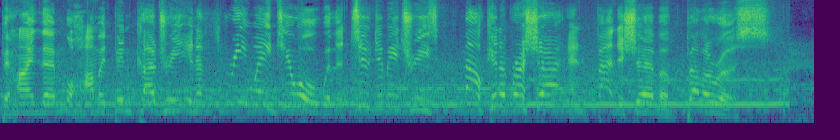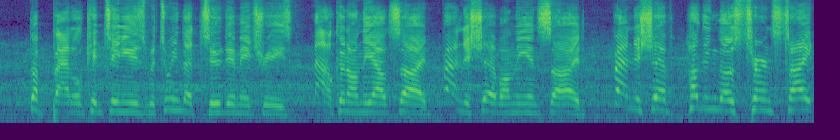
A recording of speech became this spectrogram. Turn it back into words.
Behind them, Mohammed bin Kadri in a three-way duel with the two Dimitris, Malkin of Russia and Vandyshev of Belarus. The battle continues between the two Dimitris, Malkin on the outside, Vandyshev on the inside. Vandyshev hugging those turns tight,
